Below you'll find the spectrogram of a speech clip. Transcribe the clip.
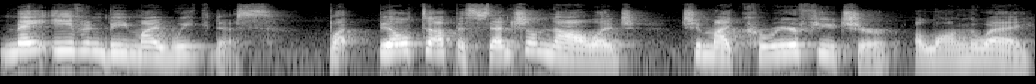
may even be my weakness, but built up essential knowledge to my career future along the way.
